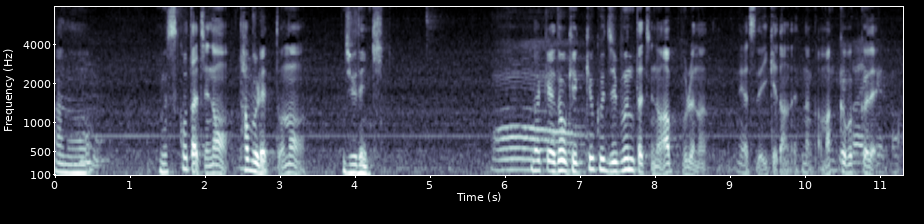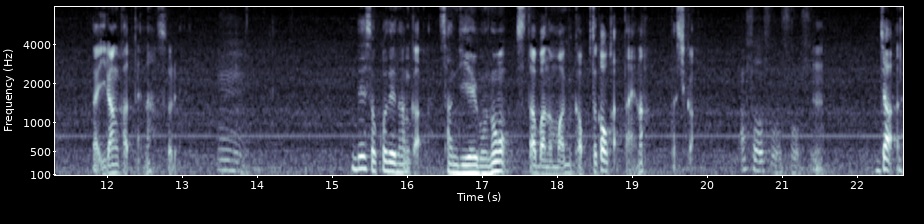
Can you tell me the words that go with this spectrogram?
あの息子たちのタブレットの充電器。ただけど結局自分たちのアップルのやつでいけたんだよ。なんか MacBook で。あいらんかったよなそれ。うんでそこでなんかサンディエゴのスタバのマグカップとかを買ったんやな。確か。あそうそうそうそう、うん。じゃあ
